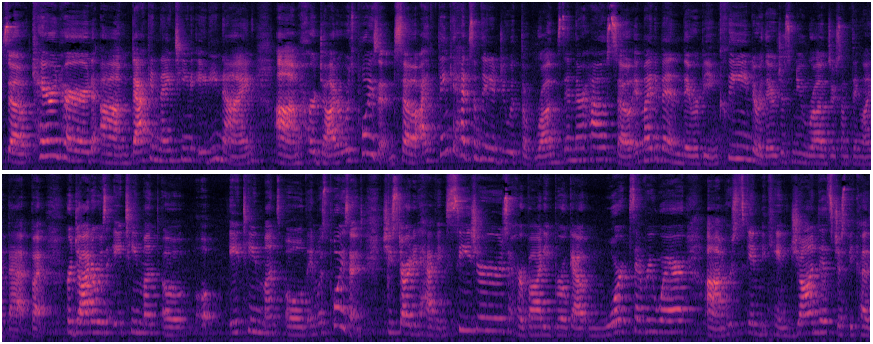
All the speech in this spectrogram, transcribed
So, Karen Hurd, um, back in 1989, um, her daughter was poisoned. So, I think it had something to do with the rugs in their house. So, it might have been they were being cleaned or they were just new rugs or something like that. But her daughter was 18 month old, 18 months old and was poisoned. She started having seizures Her body broke out in warts everywhere. Um, her skin became jaundiced just because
